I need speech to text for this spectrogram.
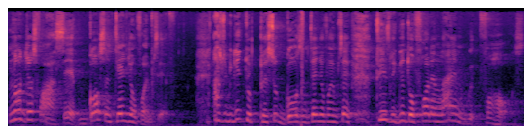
Not just for ourselves, God's intention for himself. As we begin to pursue God's intention for himself, things begin to fall in line with, for us.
